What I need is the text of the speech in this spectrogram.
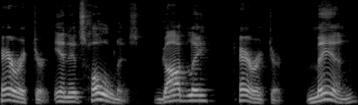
character in its wholeness, godly character. Men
